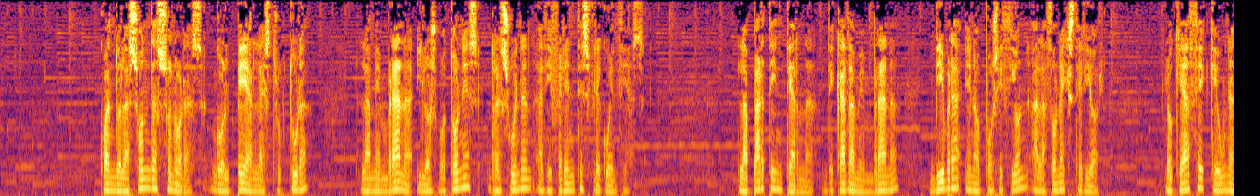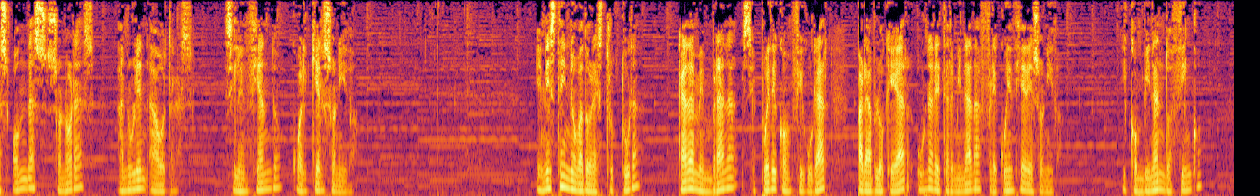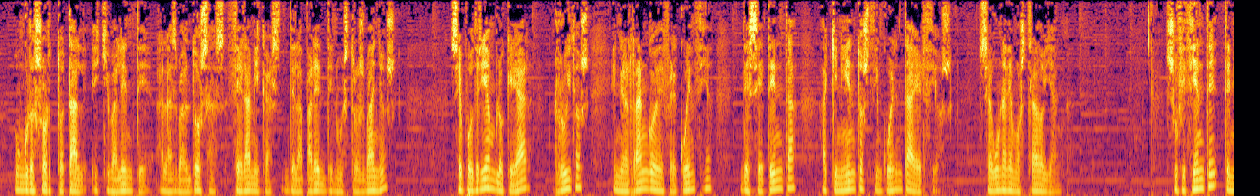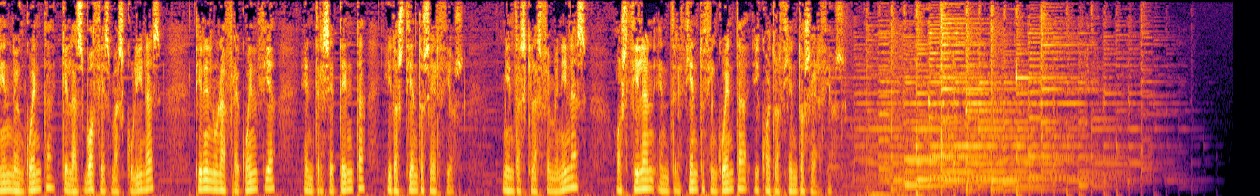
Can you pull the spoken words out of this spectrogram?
Cuando las ondas sonoras golpean la estructura, la membrana y los botones resuenan a diferentes frecuencias. La parte interna de cada membrana vibra en oposición a la zona exterior, lo que hace que unas ondas sonoras anulen a otras, silenciando cualquier sonido. En esta innovadora estructura, cada membrana se puede configurar para bloquear una determinada frecuencia de sonido y combinando cinco, un grosor total equivalente a las baldosas cerámicas de la pared de nuestros baños, se podrían bloquear ruidos en el rango de frecuencia de 70 a 550 hercios, según ha demostrado Young. Suficiente teniendo en cuenta que las voces masculinas tienen una frecuencia entre 70 y 200 hercios, mientras que las femeninas oscilan entre 150 y 400 hercios.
